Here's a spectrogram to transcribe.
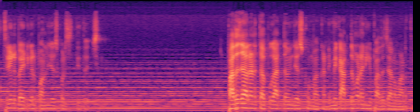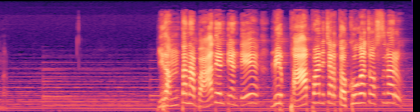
స్త్రీలు బయటికి వెళ్ళి పనులు చేసుకోవాల్సిన స్థితి వచ్చింది. పదజాలను తప్పుగా అర్థం చేసుకోమాకండి. మీకు అర్థం పదజాలం వాడుతున్నాను ఇదంతా నా బాధ ఏంటి అంటే మీరు పాపాన్ని చాలా తక్కువగా చూస్తున్నారు.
